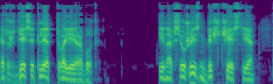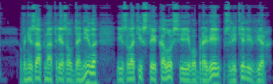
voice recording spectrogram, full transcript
Это ж десять лет твоей работы. И на всю жизнь бесчестия". Внезапно отрезал Данила, и золотистые колосья его бровей взлетели вверх.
